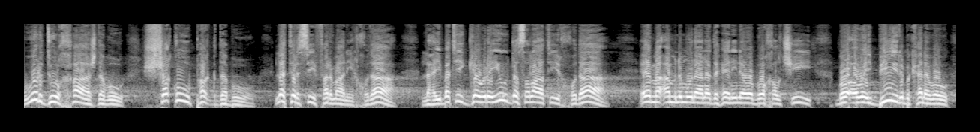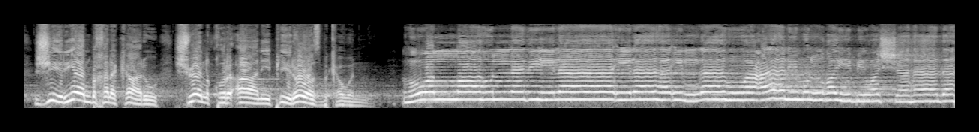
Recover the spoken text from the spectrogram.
ورد و خاش دەبوو شەق و پەق دەبوو لە ترسی فەرمانی خوددا لە هەیبەتی گەورەی و دەسەڵاتی خوددا ئێمە ئەم نمونانە دەهێنینەوە بۆ خەڵکی بۆ ئەوەی بیر بکەنەوە و ژیریان بخەنە کار و. هو الله الذي لا إله إلا هو عالم الغيب والشهادة.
